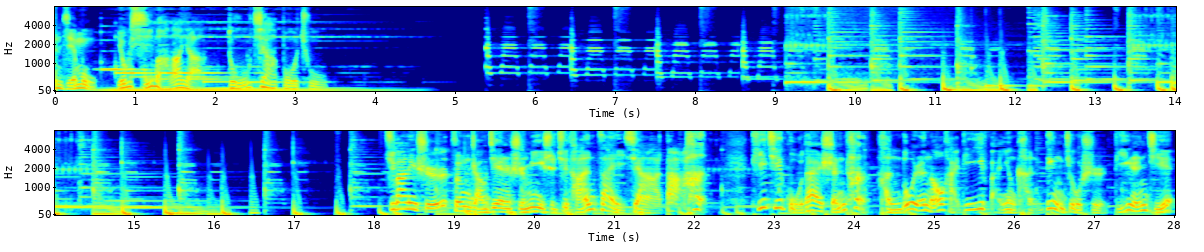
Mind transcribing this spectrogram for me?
本节目由喜马拉雅独家播出。去扒历史，增长见识，密室趣谈，在下大汉。提起古代神探，很多人脑海第一反应肯定就是狄仁杰，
